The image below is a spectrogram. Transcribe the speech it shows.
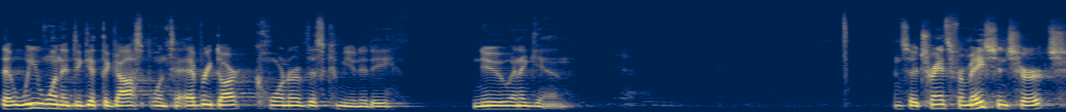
that we wanted to get the gospel into every dark corner of this community, new and again. And so, Transformation Church,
